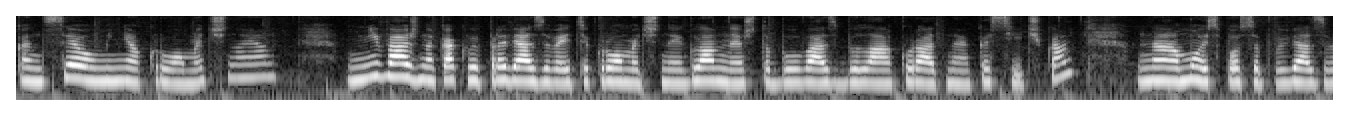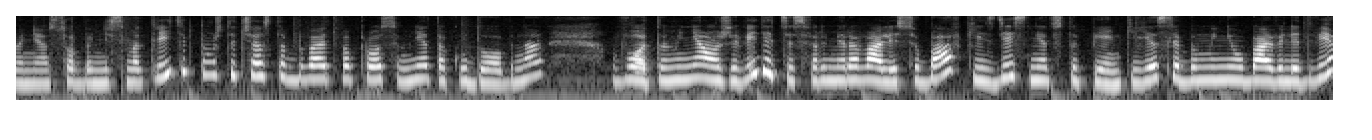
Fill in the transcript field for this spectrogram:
конце у меня кромочная. Неважно, как вы провязываете кромочные, главное, чтобы у вас была аккуратная косичка. На мой способ вывязывания особо не смотрите, потому что часто бывают вопросы, мне так удобно. Вот, у меня уже, видите, сформировались убавки, и здесь нет ступеньки. Если бы мы не убавили две,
